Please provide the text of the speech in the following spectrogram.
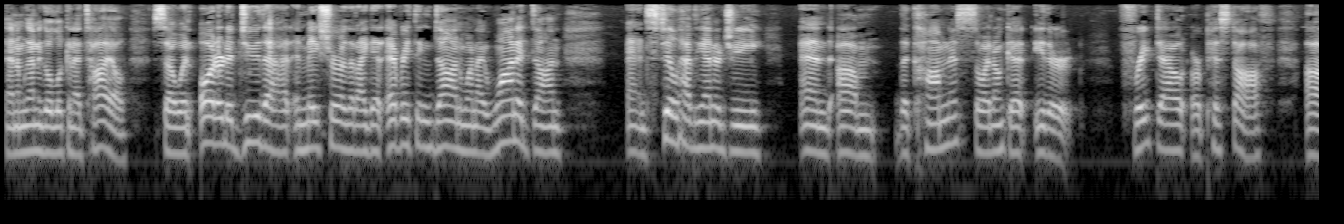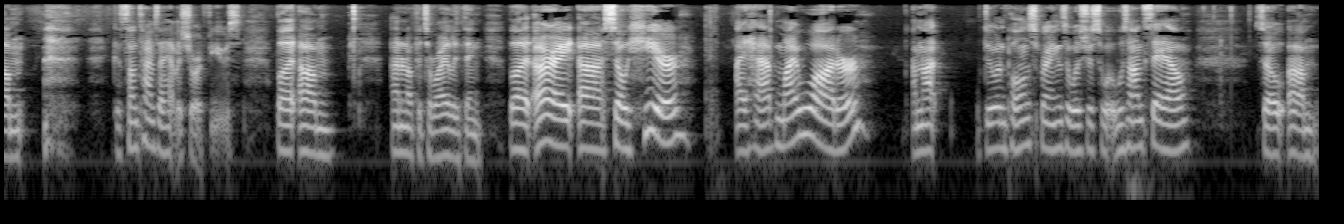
and I'm going to go looking at tile. So in order to do that and make sure that I get everything done when I want it done and still have the energy and um, the calmness so I don't get either freaked out or pissed off. Um, because sometimes I have a short fuse. But um, I don't know if it's a Reilly thing. But all right, uh, so here I have my water. I'm not doing Poland Springs. It was just it was on sale. So um,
